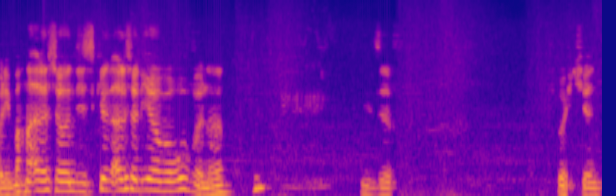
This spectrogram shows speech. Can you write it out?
Boah, die machen alle schon, die skillen alle schon ihre Berufe, ne? Diese Früchtchen.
